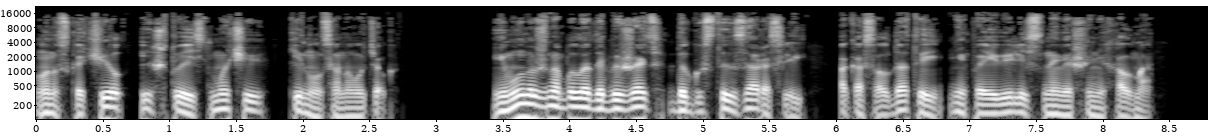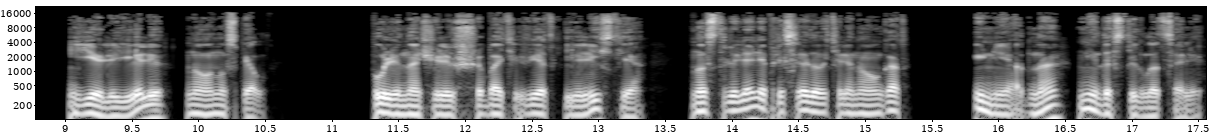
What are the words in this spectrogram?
он вскочил и, что есть мочи, кинулся на утек. Ему нужно было добежать до густых зарослей, пока солдаты не появились на вершине холма. Еле-еле, но он успел. Пули начали сшибать ветки и листья, но стреляли преследователи наугад, и ни одна не достигла цели.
